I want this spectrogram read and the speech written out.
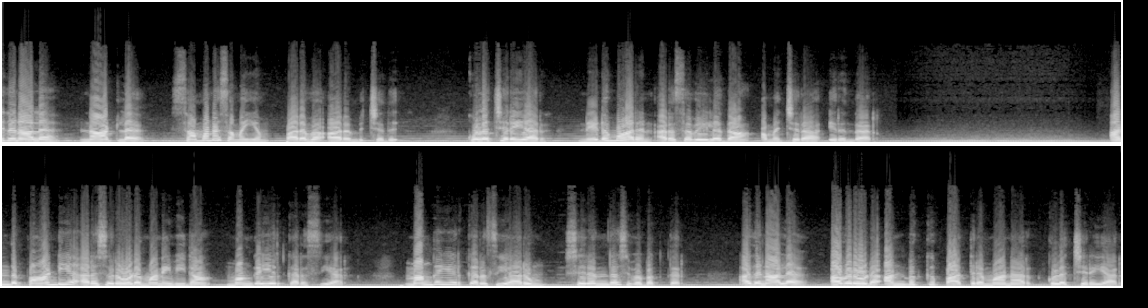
இதனால நாட்டில் சமண சமயம் பரவ ஆரம்பிச்சது. குலச்சிறையார் நெடுமாறன் அரசவையில தான் அமைச்சரா இருந்தார். அந்த பாண்டிய அரசரோட மனைவிதான் மங்கையர்கரசியார் மங்கையர்கரசியாரும் சிறந்த சிவபக்தர். அதனால அவரோட அன்புக்கு பாத்திரமானார் குலச்சிறையார்.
